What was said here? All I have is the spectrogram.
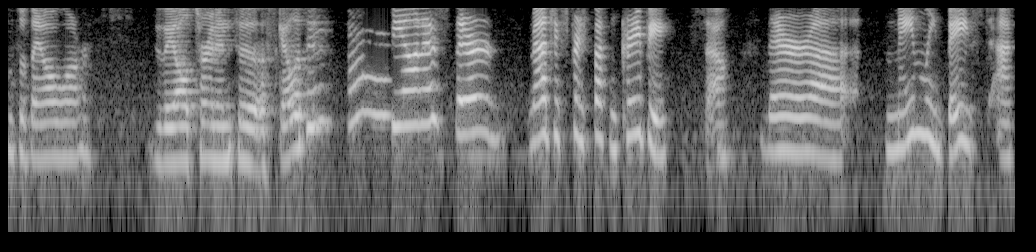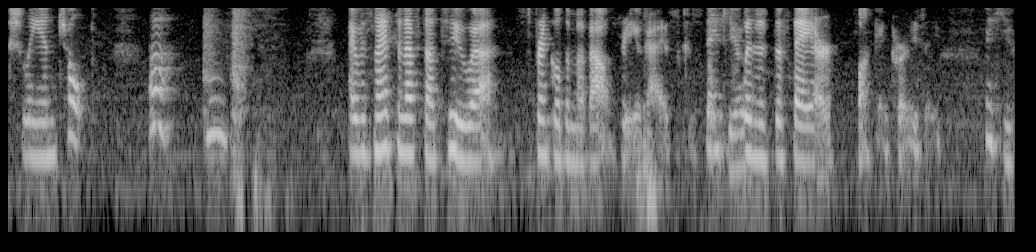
That's what they all are. Do they all turn into a skeleton? Mm, be honest, their magic's pretty fucking creepy. So they're uh, mainly based actually in Chult. Ah. Mm. I was nice enough not to uh, sprinkle them about for you guys because thank you. Wizards of Thay are fucking crazy. Thank you.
